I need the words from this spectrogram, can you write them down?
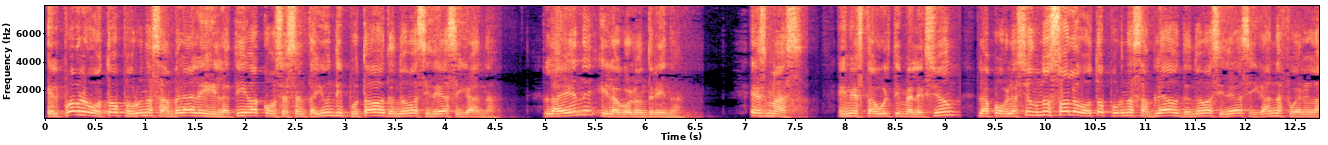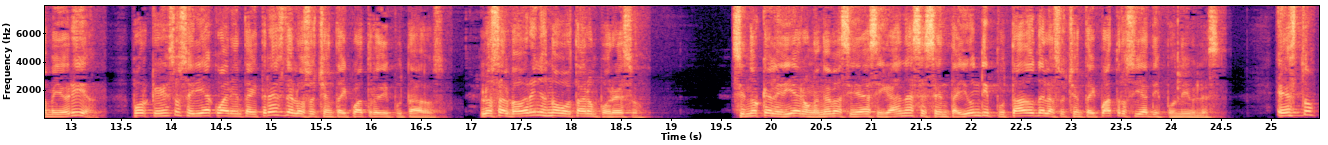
El pueblo votó por una asamblea legislativa con 61 diputados de nuevas ideas y gana, la N y la golondrina. Es más, en esta última elección, la población no solo votó por una asamblea donde nuevas ideas y gana fueran la mayoría, porque eso sería 43 de los 84 diputados. Los salvadoreños no votaron por eso, sino que le dieron a Nuevas Ideas y Ganas 61 diputados de las 84 sillas disponibles. Esto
